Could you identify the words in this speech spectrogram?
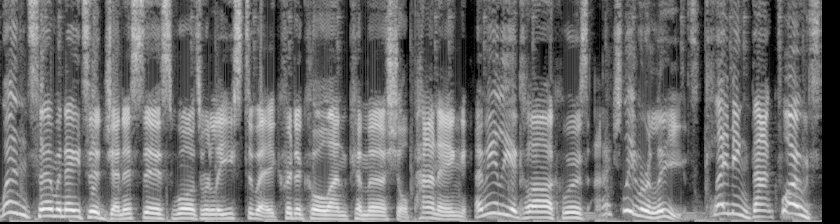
When Terminator Genisys was released to a critical and commercial panning, Emilia Clarke was actually relieved, claiming that, quote,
